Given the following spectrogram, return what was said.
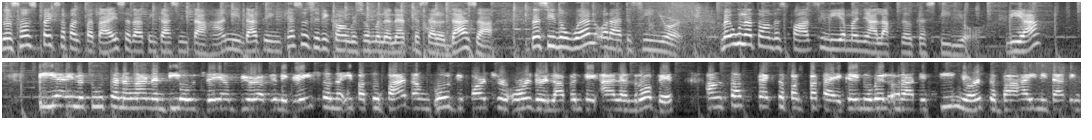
na suspect sa pagpatay sa dating kasintahan ni dating Quezon City Congresswoman Nanette Castelo Daza na si Noel Orate Sr. May ulat on the spot si Lia Manyalak del Castillo. Lia? Pia, inutusan na nga ng DOJ ang Bureau of Immigration na ipatupad ang gold departure order laban kay Alan Robes, ang suspect sa pagpatay kay Noel Orate Sr. sa bahay ni dating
